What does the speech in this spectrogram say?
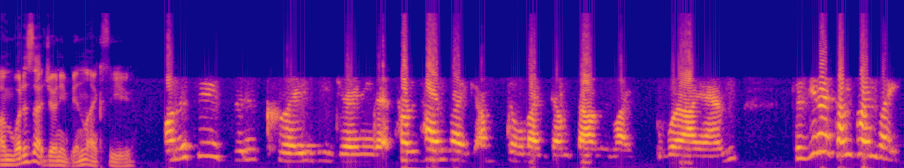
Um, what has that journey been like for you? Honestly, it's been a crazy journey that sometimes like I'm still like dumbfounded like where I am, because you know sometimes like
